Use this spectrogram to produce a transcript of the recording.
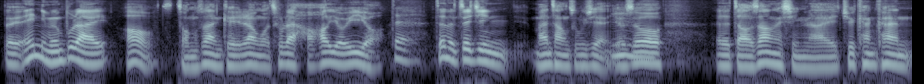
对，哎，你们不来哦，总算可以让我出来好好游一游。对，真的最近蛮常出现，有时候、嗯、呃早上醒来去看看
